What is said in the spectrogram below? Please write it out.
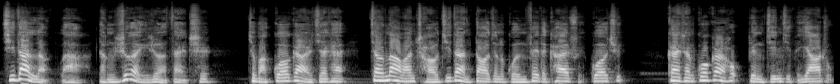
鸡蛋冷了，等热一热再吃。”就把锅盖揭开，将那碗炒鸡蛋倒进了滚沸的开水锅去，盖上锅盖后，并紧紧地压住。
